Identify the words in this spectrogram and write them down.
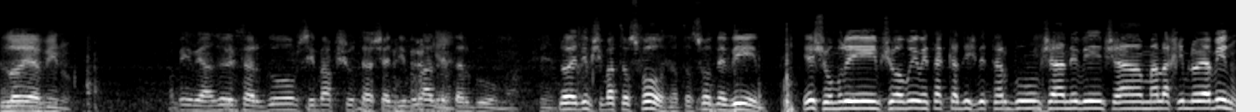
לא יבינו. חביבי, אז זה תרגום, סיבה פשוטה שהדיבור על זה כן. תרגום. כן. לא יודעים שבתוספות, התוספות מביאים. יש אומרים שאומרים את הקדיש בתרגום שהנביאים, שהמלאכים לא יבינו.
